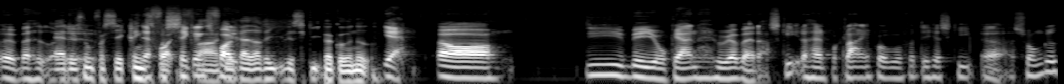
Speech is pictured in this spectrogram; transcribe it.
øh, hvad hedder Ja, det er sådan nogle forsikringsfolk, Ja, forsikringsfolk. fra det rederi, hvis skib er gået ned. Ja, og de vil jo gerne høre, hvad der er sket, og have en forklaring på, hvorfor det her skib er sunket.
